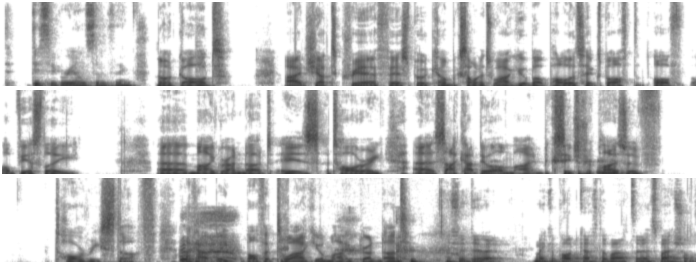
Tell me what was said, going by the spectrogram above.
d- disagree on something. Oh God. I actually had to create a Facebook account because I wanted to argue about politics, but off, off, obviously, uh, my granddad is a Tory, uh, so I can't do it on mine because he just replies with Tory stuff, and I can't be bothered to argue with my granddad. You should do it. Make a podcast about it, a special.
